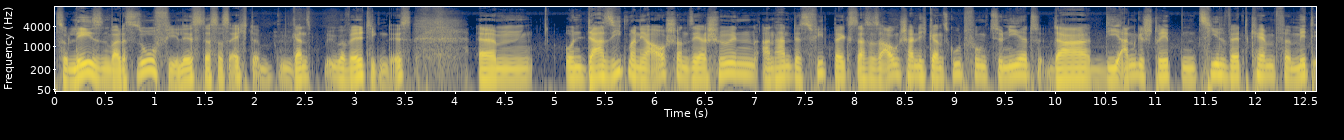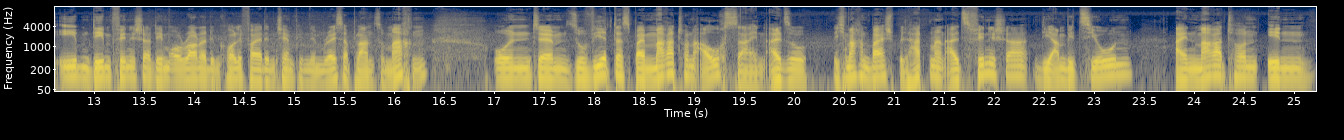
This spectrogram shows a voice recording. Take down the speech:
zu lesen, weil das so viel ist, dass das echt ganz überwältigend ist. Ähm, und da sieht man ja auch schon sehr schön anhand des Feedbacks, dass es augenscheinlich ganz gut funktioniert, da die angestrebten Zielwettkämpfe mit eben dem Finisher, dem Allrounder, dem Qualifier, dem Champion, dem Racerplan zu machen. Und ähm, so wird das beim Marathon auch sein. Also ich mache ein Beispiel, hat man als Finisher die Ambition, einen Marathon in,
